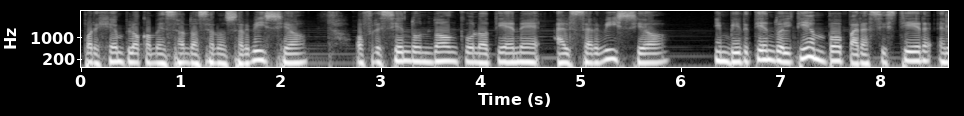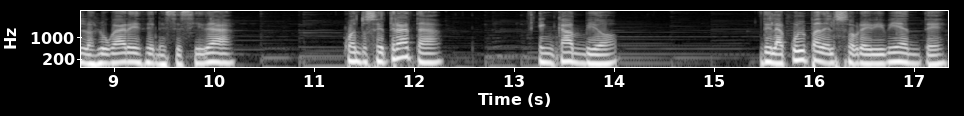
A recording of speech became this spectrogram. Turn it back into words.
Por ejemplo, comenzando a hacer un servicio, ofreciendo un don que uno tiene al servicio, invirtiendo el tiempo para asistir en los lugares de necesidad. Cuando se trata, en cambio, de la culpa del sobreviviente,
